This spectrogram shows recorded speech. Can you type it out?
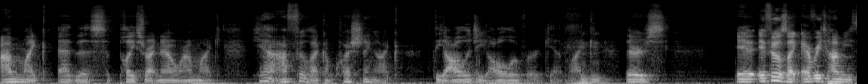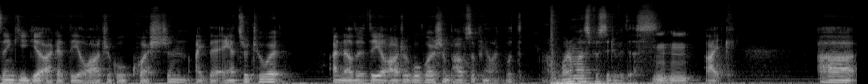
I'm like at this place right now where I'm like, yeah, I feel like I'm questioning like theology all over again. Like Mhm. there's, it, it feels like every time you think you get like a theological question, like the answer to it, another theological question pops up, and you're like, what? The, what am I supposed to do with this? Mm-hmm. like uh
